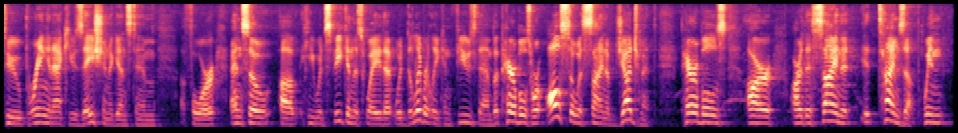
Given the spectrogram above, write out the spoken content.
to bring an accusation against him for. And so uh, he would speak in this way that would deliberately confuse them. But parables were also a sign of judgment. Parables are, are this sign that it time's up. When,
